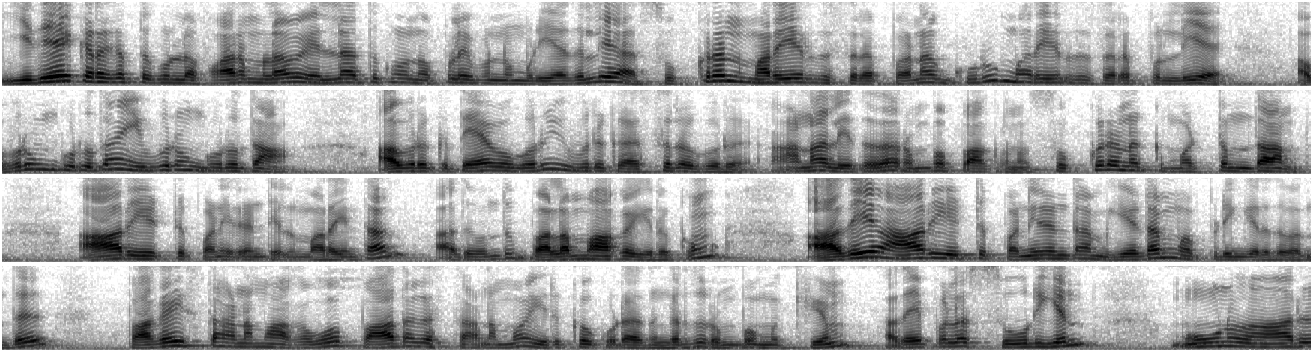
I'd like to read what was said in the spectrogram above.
இதே கிரகத்துக்குள்ள ஃபார்முலாவை எல்லாத்துக்கும் அப்ளை பண்ண முடியாது இல்லையா? சுக்கரன் மறையிறது சிறப்பு. ஆனால் குரு மறையிறது சிறப்பு இல்லையே? அவரும் குரு தான் இவரும் குரு தான். அவருக்கு தேவகுரு இவருக்கு அசுரகுரு. ஆனால் இதை தான் ரொம்ப பார்க்கணும். சுக்கரனுக்கு மட்டும்தான் ஆறு எட்டு பன்னிரெண்டில் மறைந்தால் அது வந்து பலமாக இருக்கும். அதே ஆறு எட்டு பன்னிரெண்டாம் இடம் அப்படிங்கிறது வந்து பகைஸ்தானமாகவோ பாதகஸ்தானமோ இருக்கக்கூடாதுங்கிறது ரொம்ப முக்கியம். அதே போல் சூரியன் மூணு ஆறு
